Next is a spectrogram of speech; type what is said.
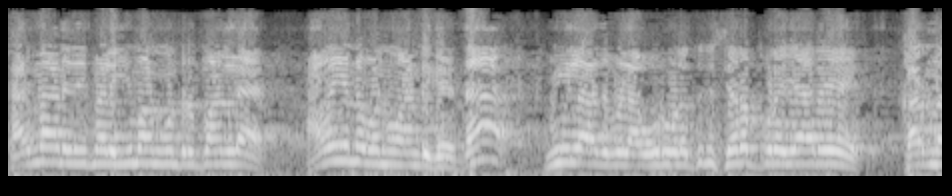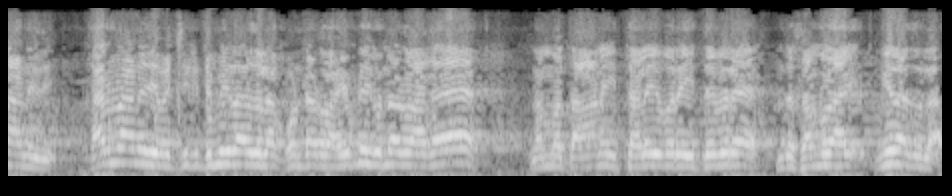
கருணாநிதி மேல ஈமான் கொண்டிருப்பான்ல அவன் என்ன பண்ணுவான்னு கேட்டா மீலாது விழா ஊர்வலத்துக்கு சிறப்புரை யாரு? கருணாநிதி. கருணாநிதி வச்சுக்கிட்டு மீலாது விழா கொண்டாடுவாங்க எப்படி கொண்டாடுவாங்க? நம்ம தானை தலைவரை தவிர இந்த சமுதாயம் மீலாது விழா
